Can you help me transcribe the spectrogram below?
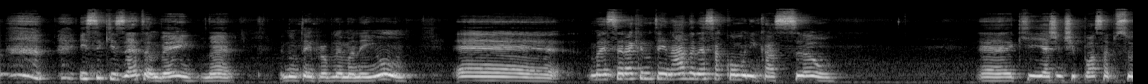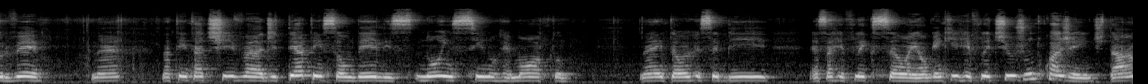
e se quiser também, né? Não tem problema nenhum. É, mas será que não tem nada nessa comunicação é, que a gente possa absorver, né? Na tentativa de ter atenção deles no ensino remoto, né? Então eu recebi essa reflexão aí, alguém que refletiu junto com a gente, tá?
